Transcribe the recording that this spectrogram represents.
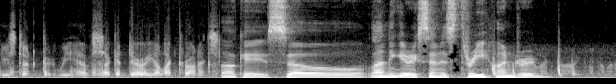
Houston, could we have secondary electronics? Okay, so landing gear extent is 300 Electronics coming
